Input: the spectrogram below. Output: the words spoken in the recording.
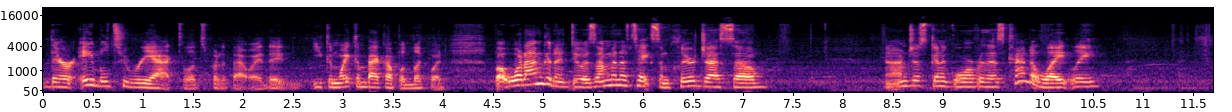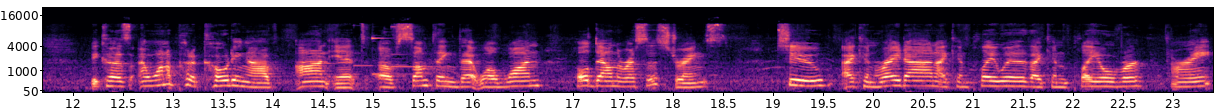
they're able to react, let's put it that way. They, you can wake them back up with liquid. But what I'm going to do is I'm going to take some clear gesso, and I'm just going to go over this kind of lightly because I want to put a coating of on it of something that will one hold down the rest of the strings. Two I can write on I can play with I can play over alright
